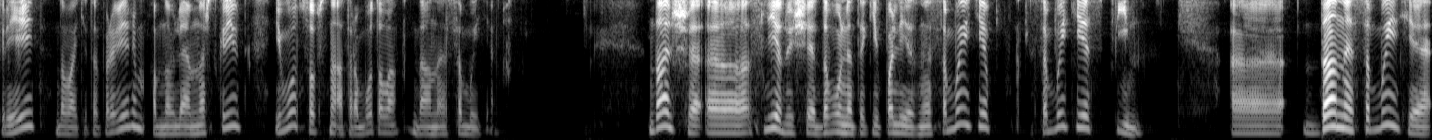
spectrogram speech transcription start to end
Create, давайте это проверим, обновляем наш скрипт, и вот, собственно, отработало данное событие. Дальше, следующее довольно-таки полезное событие, событие spin. Данное событие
